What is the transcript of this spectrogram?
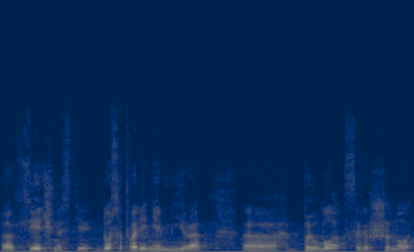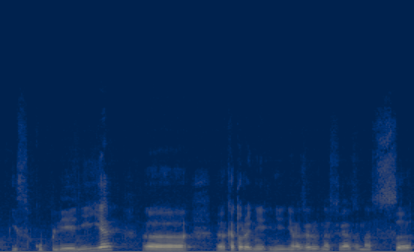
э, в вечности до сотворения мира э, было совершено искупление, э, э которое не, не, неразрывно связано с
